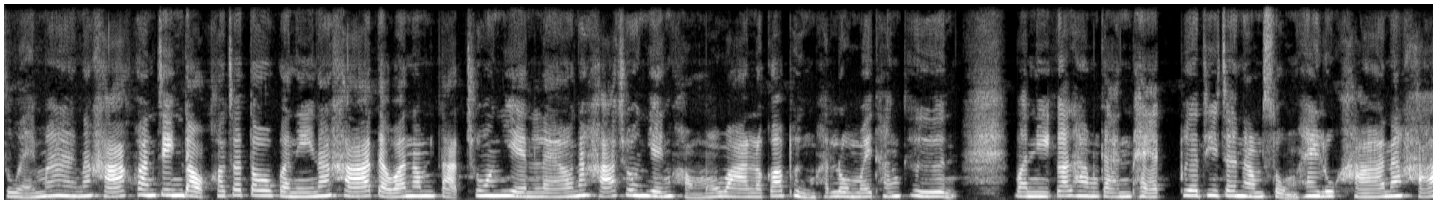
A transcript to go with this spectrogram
สวยมากนะคะ ความจริงดอกเขาจะโตกว่านี้นะคะ แต่ว่านำตัดช่วงเย็นแล้วนะคะ ช่วงเย็นของเมื่อวานแล้วก็ผึ่งพัดลมไว้ทั้งคืน วันนี้ก็ทำการแพ็คเพื่อที่จะนำส่งให้ลูกค้านะคะ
